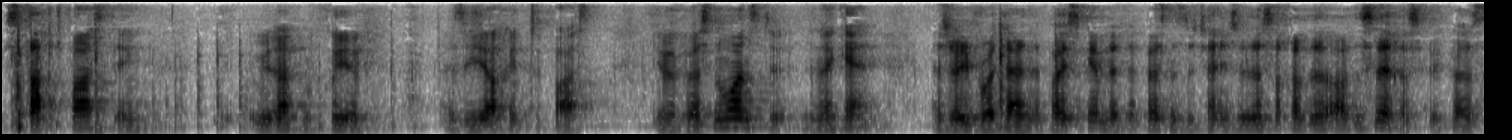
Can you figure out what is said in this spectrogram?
stopped fasting, we're not Chiyuv as a Yachid to fast. If a person wants to, then they can. As already brought down in the post game that the person is to change the nusach of the of the slichas because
